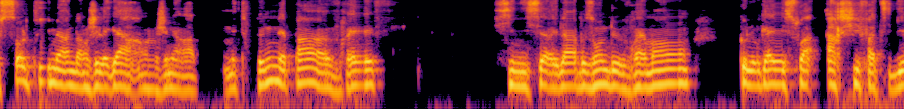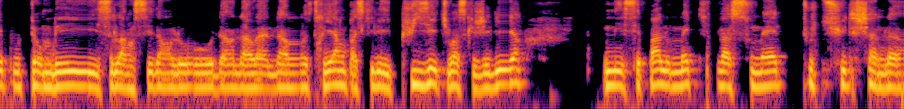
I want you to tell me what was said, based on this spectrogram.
sol qui met en danger les gars en général. Mais Tony n'est pas un vrai finisseur. Il a besoin de vraiment que le gars soit archi fatigué pour tomber et se lancer dans le, dans, dans, le triangle parce qu'il est épuisé, tu vois ce que je veux dire? Mais c'est pas le mec qui va soumettre tout de suite Chandler.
